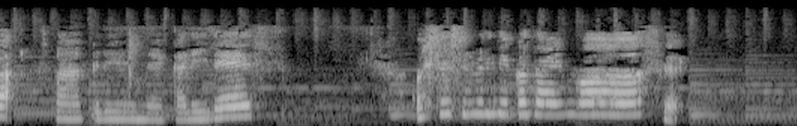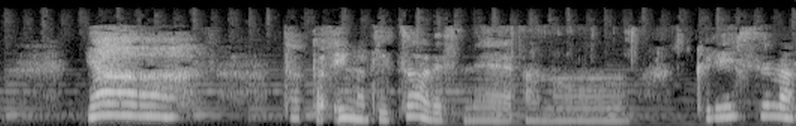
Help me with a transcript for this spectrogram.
は、スパークリームのゆかりです。お久しぶりでございます。いやー、ちょっと今実はですね、あのー、クリスマ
